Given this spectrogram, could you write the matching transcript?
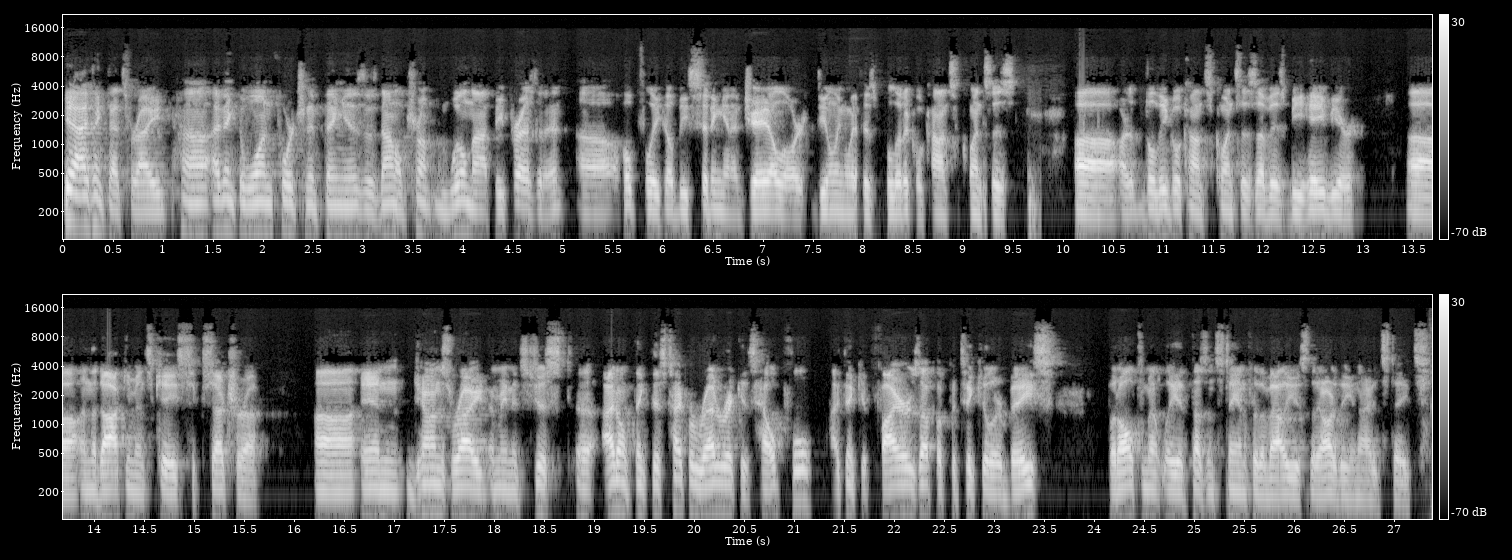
Yeah, I think that's right. Uh, I think the one fortunate thing is, is Donald Trump will not be president. Uh, hopefully, he'll be sitting in a jail or dealing with his political consequences uh, or the legal consequences of his behavior uh, in the documents case, etc. Uh, and John's right. I mean, it's just, uh, I don't think this type of rhetoric is helpful. I think it fires up a particular base, but ultimately it doesn't stand for the values that are the United States.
